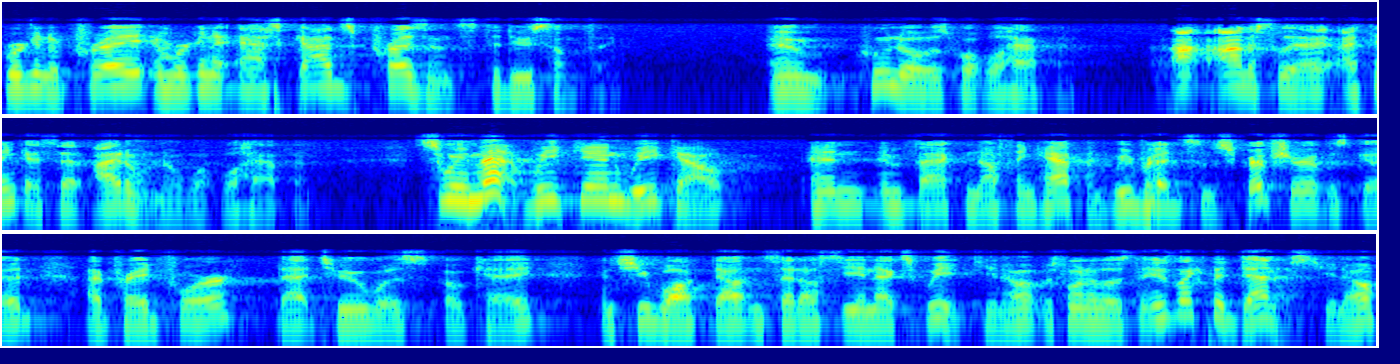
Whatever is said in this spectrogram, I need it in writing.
we're going to pray, and we're going to ask God's presence to do something. And who knows what will happen. I, honestly, I, I think I said, I don't know what will happen. So we met week in, week out, and in fact, nothing happened. We read some scripture. It was good. I prayed for her. That too was okay. And she walked out and said, I'll see you next week. You know, it was one of those things. It was like the dentist, you know.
